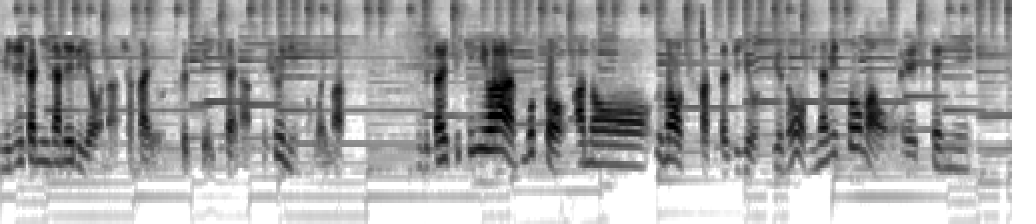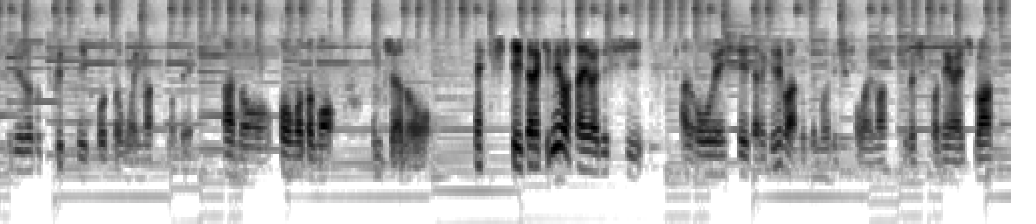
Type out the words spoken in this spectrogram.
身近になれるような社会を作っていきたいなというふうに思います。具体的にはもっとあの馬を使った事業っていうのを南相馬を、え起点にいろいろと作っていこうと思いますので、あの今後ともあの、ね、知っていただければ幸いですし、あの応援していただければとても嬉しく思います。よろしくお願いします。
